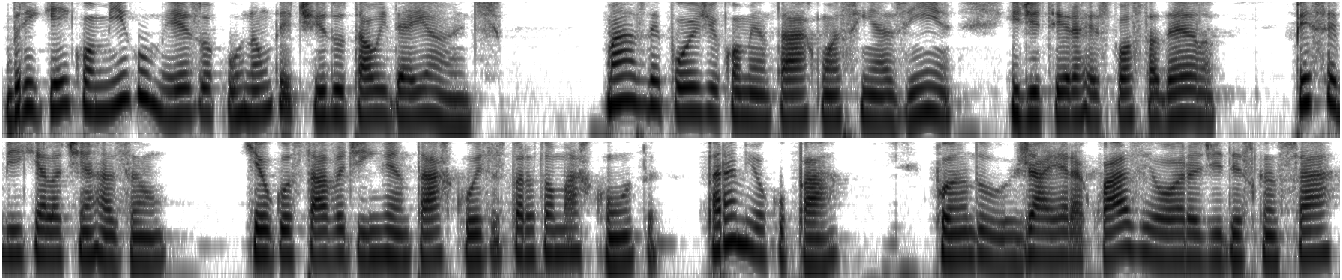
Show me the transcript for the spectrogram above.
briguei comigo mesma por não ter tido tal ideia antes. Mas depois de comentar com a sinhazinha e de ter a resposta dela, percebi que ela tinha razão, que eu gostava de inventar coisas para tomar conta, para me ocupar. Quando já era quase hora de descansar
